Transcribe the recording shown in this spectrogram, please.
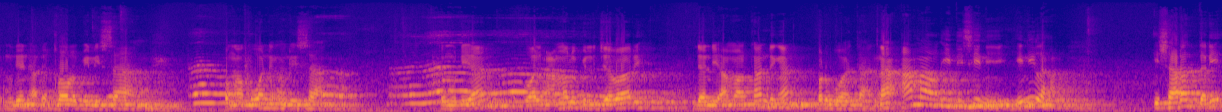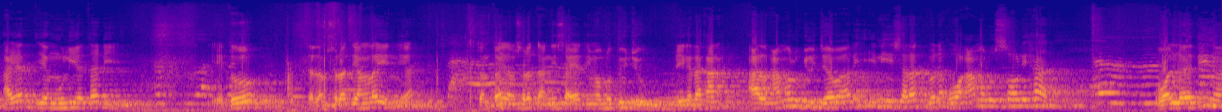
Kemudian ada iqrar bil lisan, pengakuan dengan lisan. Kemudian wal amalu bil jawarih dan diamalkan dengan perbuatan. Nah, amal di sini inilah isyarat dari ayat yang mulia tadi yaitu dalam surat yang lain ya. Contohnya dalam surat An-Nisa ayat 57 dikatakan al amalu bil jawarih ini isyarat pada wa amalus solihat. Walladzina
